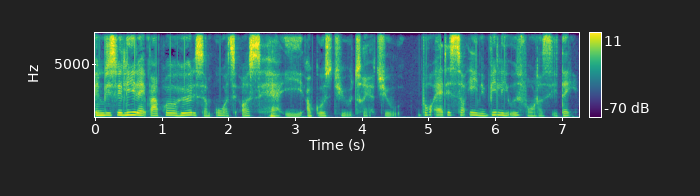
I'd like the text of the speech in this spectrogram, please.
Men hvis vi lige i dag bare prøver at høre det som ord til os her i august 2023, hvor er det så egentlig, vi lige udfordres i dag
